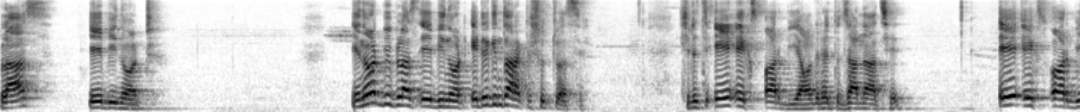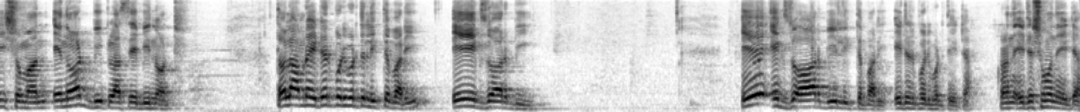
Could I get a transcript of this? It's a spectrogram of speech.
plus A B not A not B plus A B not এটার কিন্তু আরেকটা সূত্র আছে। সেটা হচ্ছে এ এক্স আর বি আমাদের হয়তো জানা আছে। এ এক্স আর বি সমান A not B plus A B not তাহলে আমরা এটার পরিবর্তে লিখতে পারি A XOR B A XOR B লিখতে পারি, এটার পরিবর্তে এটা। কারণ এটা সমান এটা।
